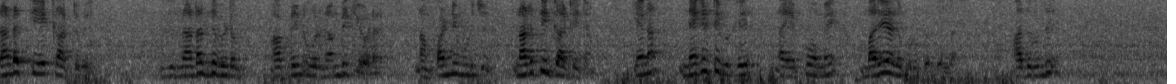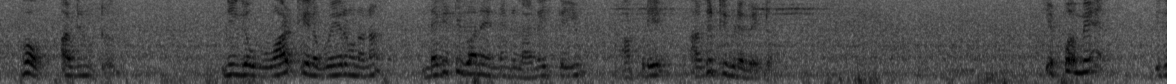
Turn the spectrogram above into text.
நடத்தியே காட்டுவேன். இது நடந்துவிடும் அப்படின்னு ஒரு நம்பிக்கையோடு நான் பண்ணி முடிச்சு நடத்தியும் காட்டிட்டேன். ஏன்னா நெகட்டிவுக்கு நான் எப்போவுமே மரியாதை கொடுக்கறதில்ல. அது வந்து ஓ அப்படின்னு விட்டுருது. நீங்கள் வாழ்க்கையில் உயரணும்னா நெகட்டிவான எண்ணங்கள் அனைத்தையும் அப்படியே அகற்றிவிட வேண்டும். எப்போவுமே இது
